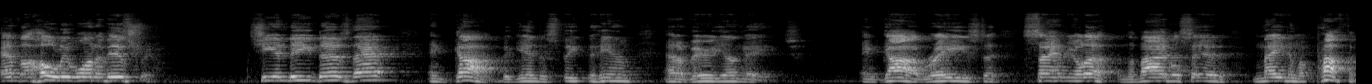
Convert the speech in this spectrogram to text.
and the Holy One of Israel. She indeed does that, and God began to speak to him at a very young age. And God raised Samuel up, and the Bible said, made him a prophet,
